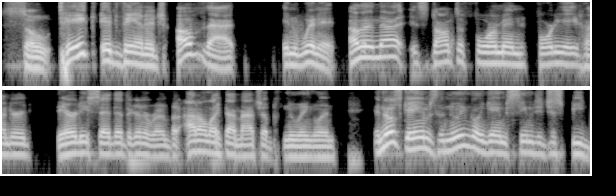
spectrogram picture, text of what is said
So take advantage of that and win it. Other than that, it's D'Onta Foreman, 4,800. They already said that they're going to run, but I don't like that matchup with New England. In those games, the New England games seem to just be,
